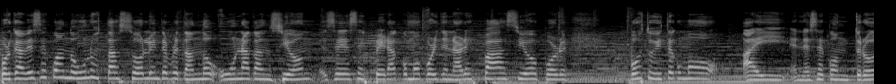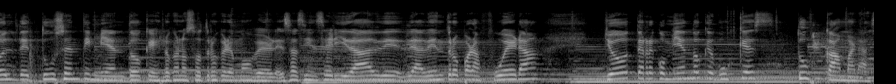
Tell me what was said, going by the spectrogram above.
Porque a veces cuando uno está solo interpretando una canción, se desespera como por llenar espacio, por... Vos tuviste como ahí, en ese control de tu sentimiento, que es lo que nosotros queremos ver, esa sinceridad de, de adentro para afuera. Yo te recomiendo que busques tus cámaras.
